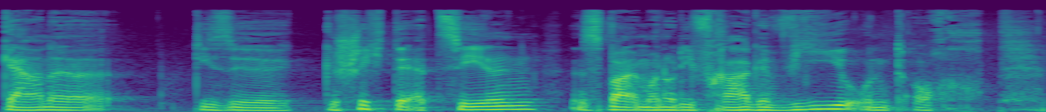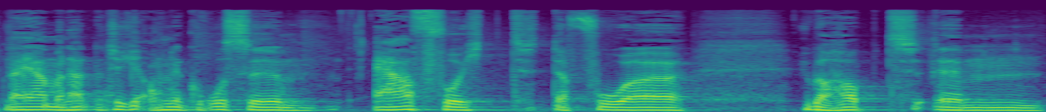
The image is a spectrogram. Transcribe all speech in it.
gerne diese Geschichte erzählen. Es war immer nur die Frage, wie und auch, naja, man hat natürlich auch eine große Ehrfurcht davor, überhaupt ähm,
